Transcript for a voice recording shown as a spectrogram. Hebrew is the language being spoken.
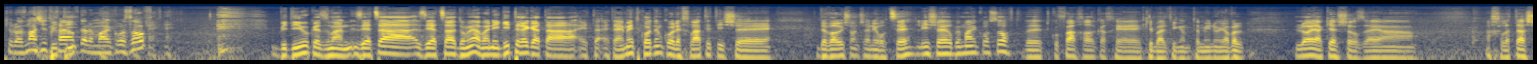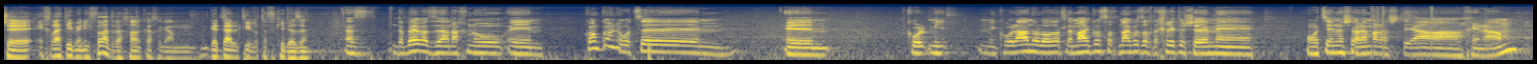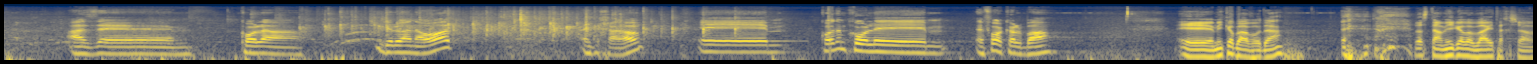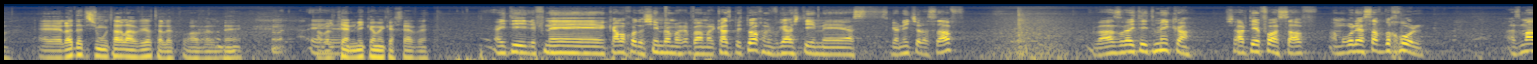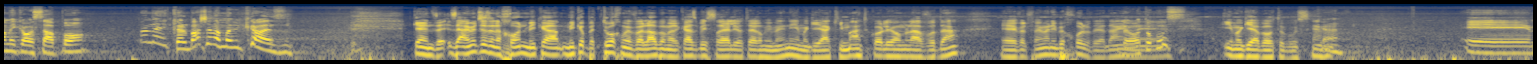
כאילו, הזמן שהתחייבת למייקרוסופט? בדיוק הזמן, זה יצא, זה יצא דומה, אבל אני אגיד רגע את, את, את האמת, קודם כל החלטתי שדבר ראשון שאני רוצה להישאר במייקרוסופט, ותקופה אחר כך אה, קיבלתי גם את המינוי, אבל לא היה קשר, זה היה החלטה שהחלטתי בנפרד, ואחר כך גם גדלתי לתפקיד הזה. אז נדבר על זה, אנחנו... אמ, קודם כל אני רוצה... אמ, אמ, מכולנו להודות למייקרוסופט, מייקרוסופט החליטו שהם אה, רוצים לשלם על השתייה חינם, אז כל הגילוי הנאות, הייתי חייב. קודם כל, איפה הכלבה? אה, מיקה בעבודה. לא סתם, מיקה בבית עכשיו. אה, לא ידעתי שמותר להביא אותה לפה, אבל, אה, אבל כן, מיקה מככבת. הייתי לפני כמה חודשים במרכז פיתוח, נפגשתי עם הסגנית של אסף, ואז ראיתי את מיקה. שאלתי איפה אסף, אמרו לי אסף בחו"ל. אז מה מיקה עושה פה? לא יודע, היא כלבה של המרכז. כן, זה, זה האמת שזה נכון, מיקה, מיקה בטוח מבלה במרכז בישראל יותר ממני, היא מגיעה כמעט כל יום לעבודה, ולפעמים אני בחו"ל, ועדיין... באוטובוס? היא מגיעה באוטובוס, כן. כן. אה,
